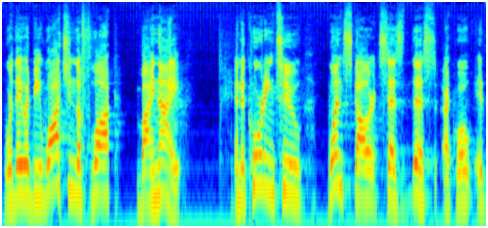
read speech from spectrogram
where they would be watching the flock by night. And according to one scholar, it says this I quote, it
